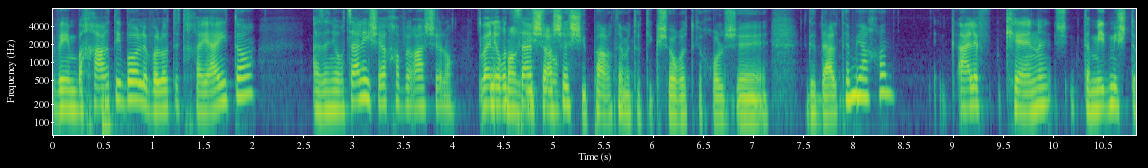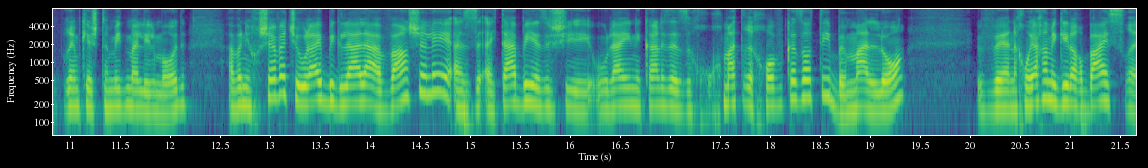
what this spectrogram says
ואם בחרתי בו לבלות את חיי איתו, אז אני רוצה להישאר חברה שלו. ואני רוצה שהוא... את מרגישה ששיפרתם את התקשורת ככל שגדלתם יחד? א', כן, תמיד משתפרים כי יש תמיד מה ללמוד, אבל אני חושבת שאולי בגלל העבר שלי, אז הייתה בי איזושהי, אולי נקרא לזה איזה חוכמת רחוב כזאתי, במה לא, ואנחנו יחד מגיל 14,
